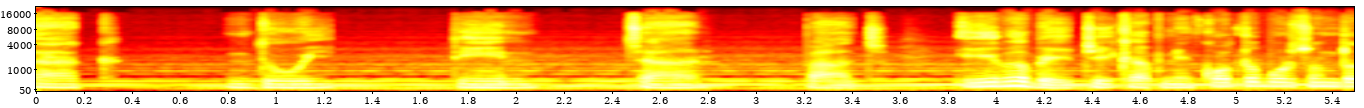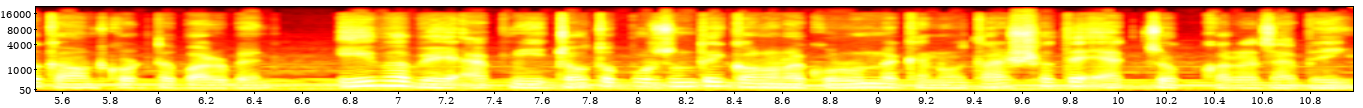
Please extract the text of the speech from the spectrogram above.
এক, দুই, তিন, চার, পাঁচ। এইভাবে ঠিক আপনি কত পর্যন্ত কাউন্ট করতে পারবেন? এইভাবে আপনি যত পর্যন্তই গণনা করুন না কেন, তার সাথে এক যোগ করা যাবেই।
